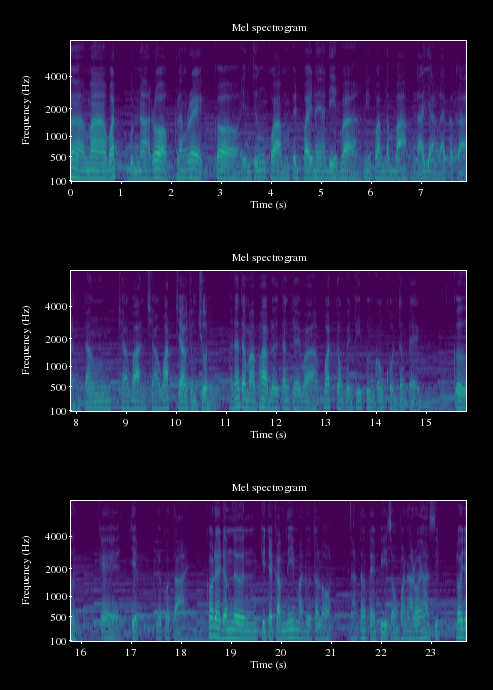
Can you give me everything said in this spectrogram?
เมื่อมาวัดบุญนารอบครั้งแรกก็เห็นถึงความเป็นไปในอดีตว่ามีความลำบากหลายอย่างหลายประการ ทั้งชาวบ้านชาววัดชาวชุมชนดังนั้นแตมาภาพเลยตั้งใจว่าวัดต้องเป็นที่พึ่งของคนตั้งแต่เกิดแก่เจ็บแล้วก็ตาย ก็ได้ดำเนินกิจกรรมนี้มาโดยตลอดนะตั้งแต่ปี 2550 โดยเฉ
